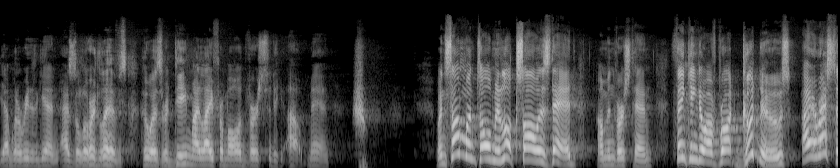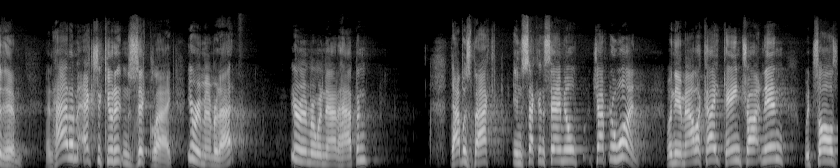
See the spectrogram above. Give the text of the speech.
Yeah, I'm going to read it again. As the Lord lives, who has redeemed my life from all adversity. Oh, man. When someone told me, Look, Saul is dead, I'm in verse 10, thinking to have brought good news, I arrested him and had him executed in Ziklag. You remember that? You remember when that happened? That was back in 2 Samuel chapter 1 when the Amalekite came trotting in with Saul's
